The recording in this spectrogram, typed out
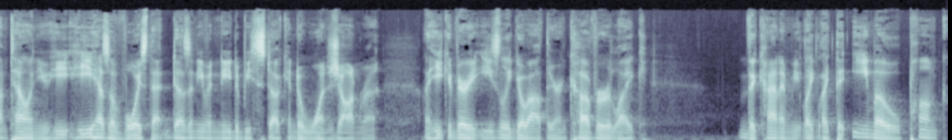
I'm telling you, he he has a voice that doesn't even need to be stuck into one genre. Like he could very easily go out there and cover like the kind of like like the emo punk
